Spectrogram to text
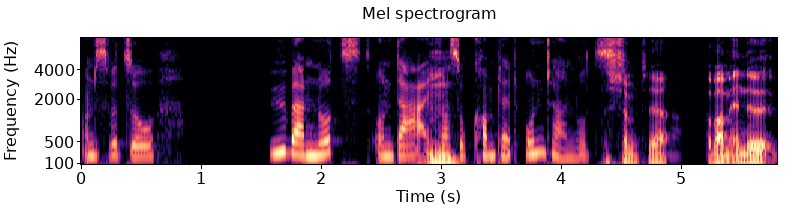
Und es wird so übernutzt und da einfach mhm. so komplett unternutzt. Das stimmt, ja. Aber am Ende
